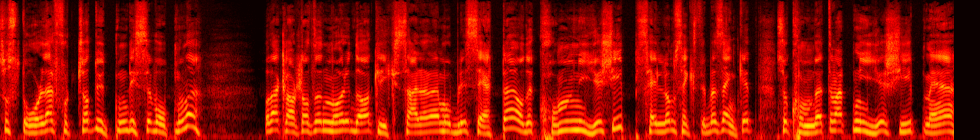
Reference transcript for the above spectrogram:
så står de der fortsatt uten disse våpnene. Og det er klart at når da krigsseilerne mobiliserte, og det kom nye skip, selv om 60 ble senket, så kom det etter hvert nye skip med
